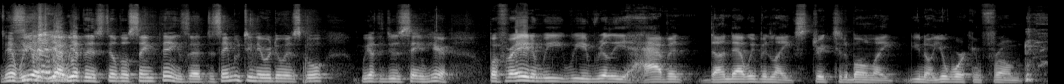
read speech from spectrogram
Yeah, we have, yeah we have to instill those same things. That the same routine they were doing in school, we have to do the same here. But for Aiden, we we really haven't done that. We've been like strict to the bone. Like you know, you're working from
